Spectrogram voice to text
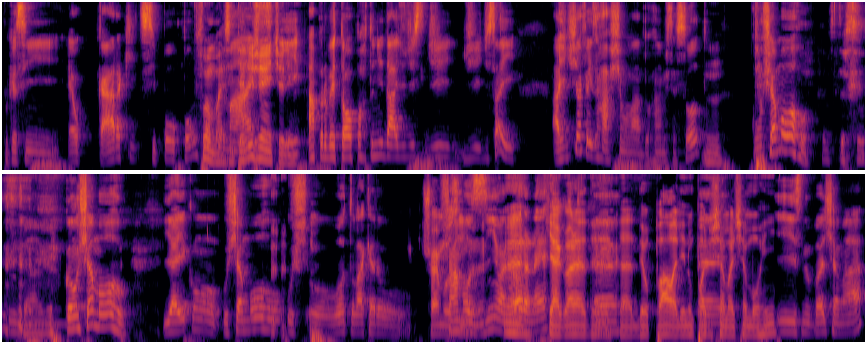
Porque assim, é o cara que se poupou um Foi pouco mais mais inteligente e ali. aproveitou a oportunidade de, de, de, de sair. A gente já fez o rachão lá do hamster solto Hum. com o chamorro. Hamster solto não dá, viu? Com o chamorro. E aí com o chamorro, o, o outro lá que era o Charmosinho, né? charmosinho agora, É, né? Que agora É. deu pau ali, não pode É. chamar de chamorrinho. Isso, não pode chamar.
